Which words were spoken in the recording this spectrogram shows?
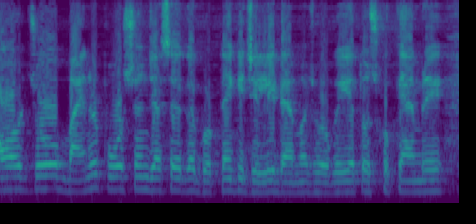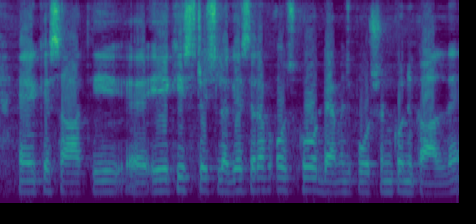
और जो माइनर पोर्शन जैसे अगर घुटने की झिल्ली डैमेज हो गई है तो उसको कैमरे के साथ ही एक ही स्टिच लगे सिर्फ़ उसको डैमेज पोर्शन को निकाल दें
